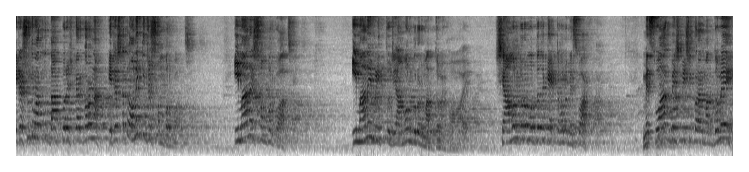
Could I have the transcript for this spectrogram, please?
এটা শুধুমাত্র দাঁত পরিষ্কার করো না, এটার সাথে অনেক কিছু সম্পর্ক আছে। ইমানের সম্পর্ক আছে। ইমানে মৃত্যু যে আমলগুলোর মাধ্যমে হয়, সে আমলগুলোর মধ্যে থেকে একটা হলো মেসওয়াক। মেসওয়াক বেশি বেশি করার মাধ্যমে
